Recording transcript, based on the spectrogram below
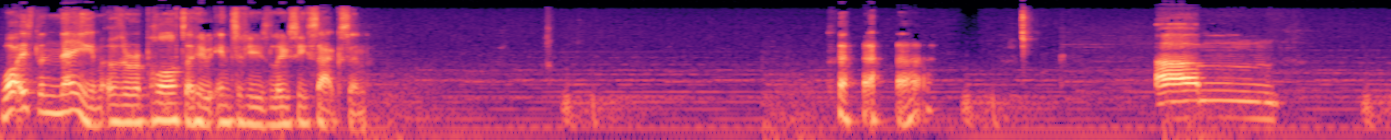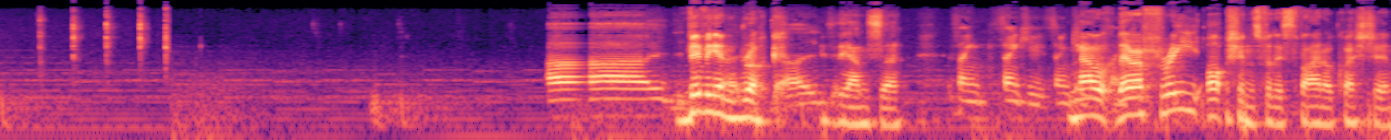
What is the name of the reporter who interviews Lucy Saxon? Um. Uh, Vivian Rook uh, is the answer. thank, thank you, thank you. Now, thank there you. are three options for this final question.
